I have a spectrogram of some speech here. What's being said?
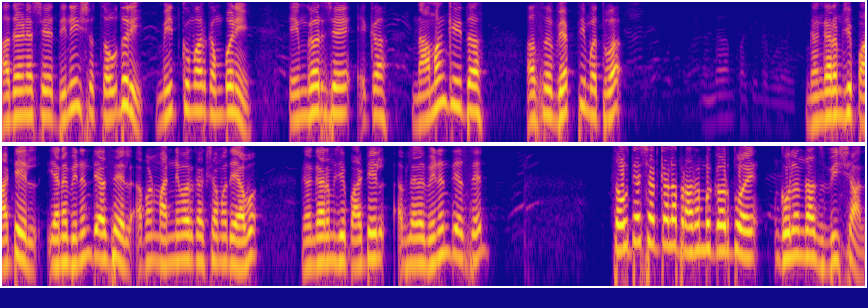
आदरणीय दिनेश चौधरी मीत कुमार कंपनी टेमघरचे एक नामांकित असं व्यक्तिमत्व गंगारामजी पाटील यांना विनंती असेल आपण मान्यवर कक्षामध्ये यावं. गंगारामजी पाटील आपल्याला विनंती असेल. चौथ्या षटकाला प्रारंभ करतोय गोलंदाज विशाल.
